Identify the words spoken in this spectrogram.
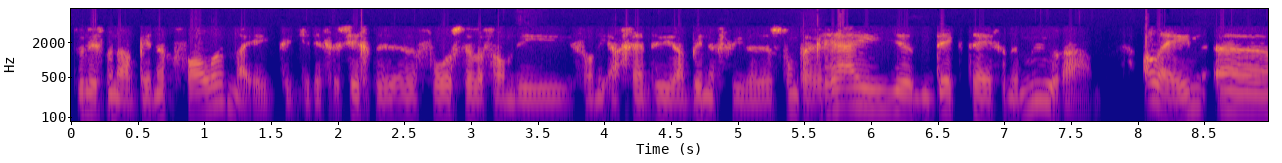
Toen is men naar binnen gevallen. Nou, je kunt je de gezichten voorstellen van die, van die agenten die daar binnen vielen. Er stond rijen dik tegen de muur aan. Alleen, uh,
